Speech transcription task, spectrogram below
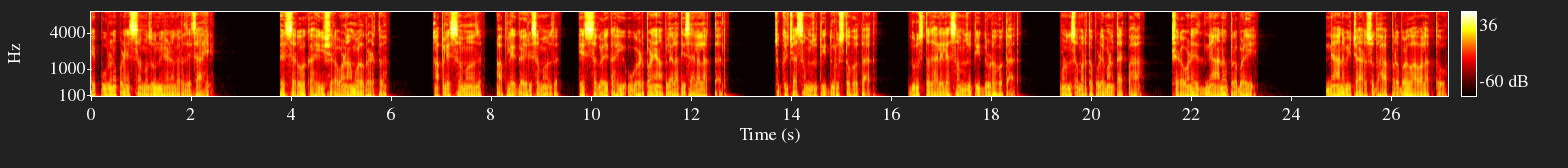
हे पूर्णपणे समजून घेणं गरजेचं आहे. हे सर्व काही श्रवणामुळं घडतं. आपले समज आपले गैरसमज हे सगळे काही उघडपणे आपल्याला दिसायला लागतात. चुकीच्या समजुती दुरुस्त होतात. दुरुस्त झालेल्या समजुती दृढ होतात. म्हणून समर्थ पुढे म्हणतायत पहा श्रवणे ज्ञान प्रबळे ज्ञान प्रबळ व्हावा लागतो.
